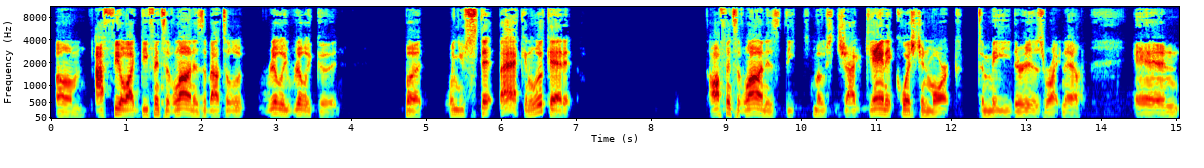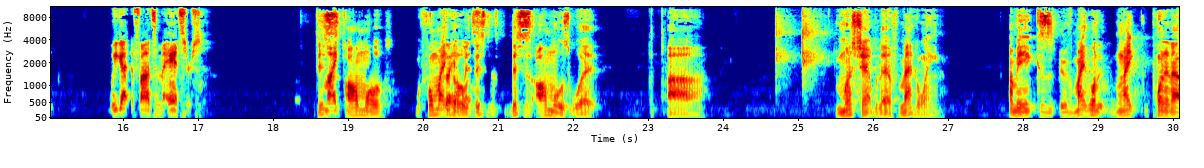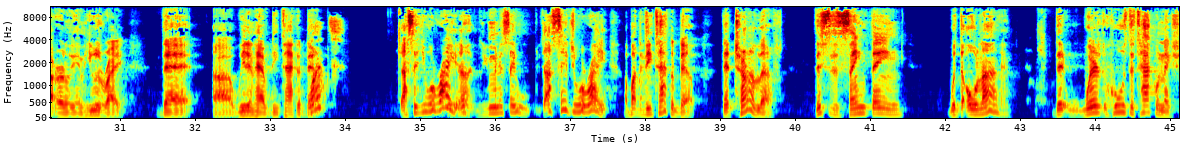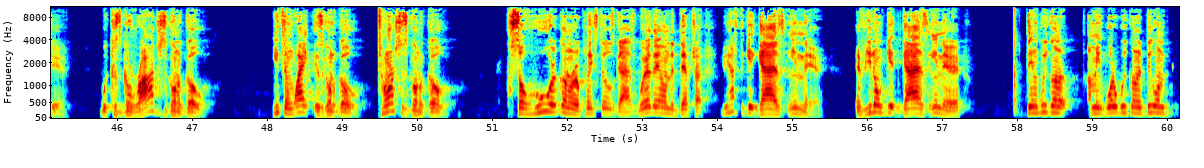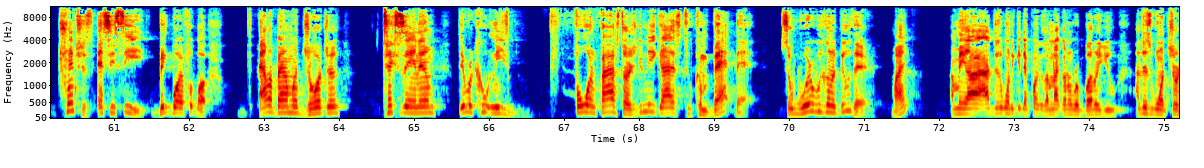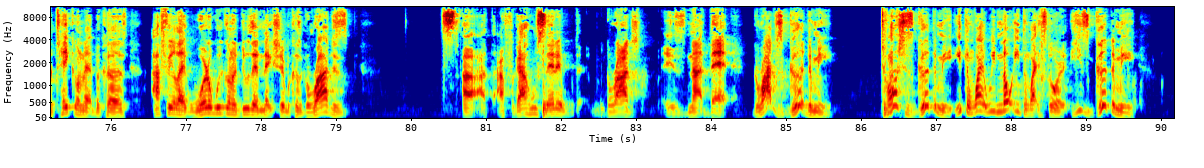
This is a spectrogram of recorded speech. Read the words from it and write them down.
Um, I feel like defensive line is about to look really, really good. But when you step back and look at it, offensive line is the most gigantic question mark to me there is right now. And we got to find some answers. This Mike, is almost before Mike Go goes, this is this is almost what uh Muschamp left McElwain. I mean, because if Mike wanted, Mike pointed out earlier, and he was right that uh we didn't have D tackle depth. What? I said you were right. Uh, you mean to say I said you were right about the D tackle depth that Turner left. This is the same thing with the O line. That where who's the tackle next year? Because Gouraige is going to go. Ethan White is going to go. Torrence is going to go. So who are going to replace those guys? Where are they on the depth chart? You have to get guys in there. If you don't get guys in there, then we're gonna. I mean, what are we gonna do on trenches? SEC, big boy football, Alabama, Georgia, Texas A&M, they're recruiting these four and five stars. You need guys to combat that. So what are we going to do there, Mike? I mean, I, I just want to get that point because I'm not going to rebuttal you. I just want your take on that because I feel like what are we going to do that next year? Because Gouraige is, uh, I, I forgot who said it. Gouraige is not that. Gouraige is good to me. Torrence is good to me. Ethan White, we know Ethan White's story. He's good to me.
